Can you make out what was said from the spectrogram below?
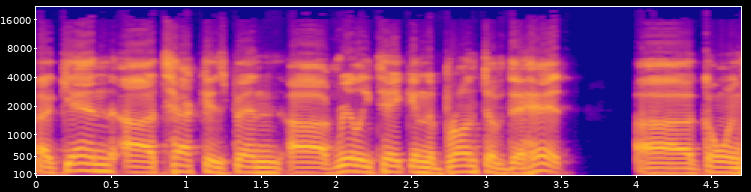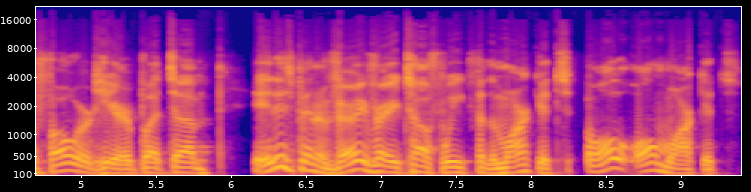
again, uh, tech has been uh, really taking the brunt of the hit uh, going forward here. But um, it has been a very, very tough week for the markets, all all markets.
